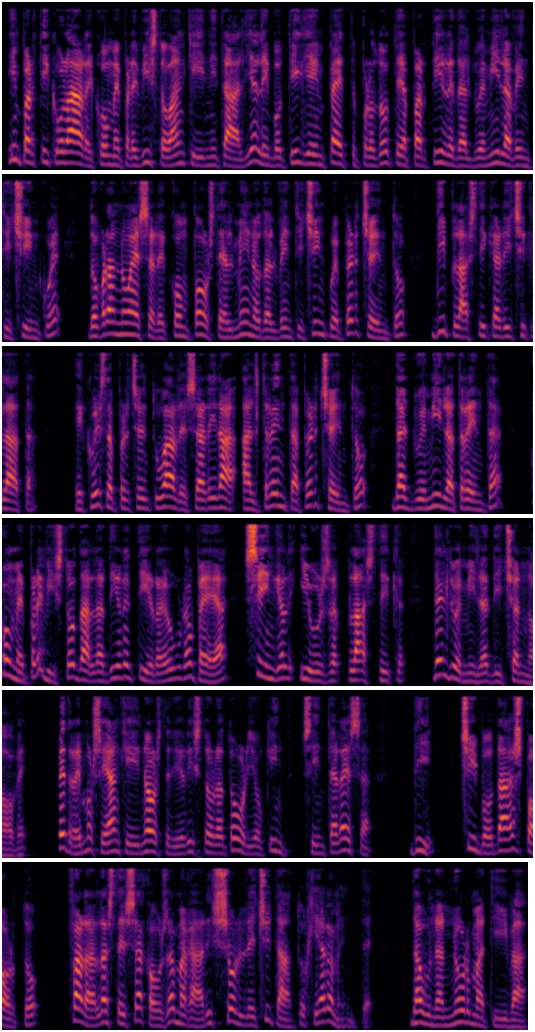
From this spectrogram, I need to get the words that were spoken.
In particolare, come previsto anche in Italia, le bottiglie in PET prodotte a partire dal 2025 dovranno essere composte almeno dal 25% di plastica riciclata e questa percentuale salirà al 30% dal 2030 come previsto dalla direttiva europea Single Use Plastic del 2019. Vedremo se anche i nostri ristoratori o chi si interessa di cibo da asporto farà la stessa cosa, magari sollecitato chiaramente da una normativa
